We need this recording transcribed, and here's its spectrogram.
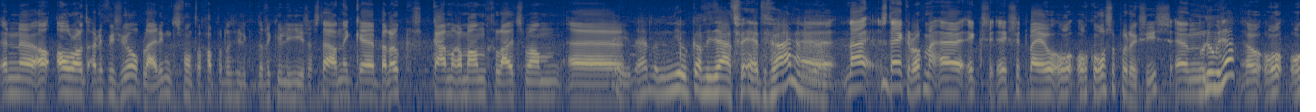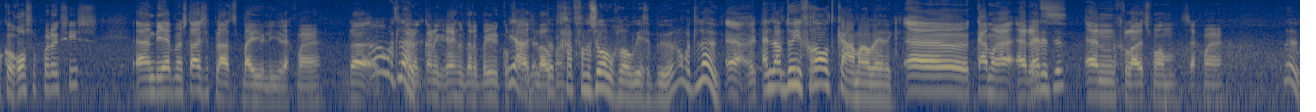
een all- allround audiovisueel opleiding. Dus ik vond het wel grappig dat, jullie, dat ik jullie hier zag staan. Ik ben ook cameraman, geluidsman. Hey, we hebben een nieuwe kandidaat voor RTV Arnhem. eh, nou, sterker nog, maar, ik, ik zit bij Ro- Rocco Rosso Producties. En, Hoe noem je dat? Ro- Rocco Rosso Producties. En die hebben een stageplaats bij jullie, zeg maar. Daar Oh, wat Kan, leuk. kan ik regelen dat ik bij jullie kom ja, stage dat, dat gaat van de zomer geloof ik weer gebeuren. Oh, wat leuk. Ja, ik, En dan doe je vooral het camerawerk. eh, camera, edit Editen? en geluidsman, zeg maar. Leuk.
